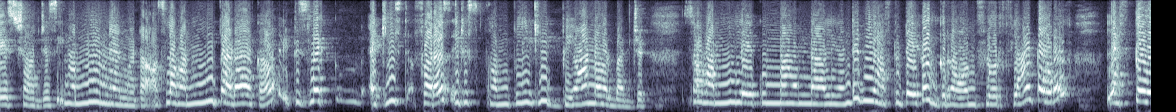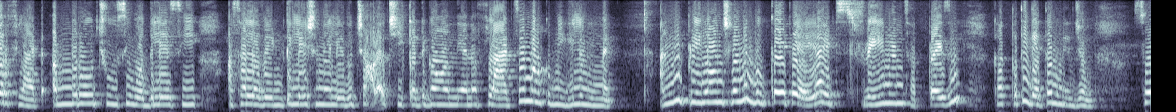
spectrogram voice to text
rise charges ఇవన్నీ ఉన్నాయన్నమాట. అసలు అవన్నీ పడాక it is like at least for us it is completely beyond our budget so అవన్నీ లేకుండా ఉండాలి అంటే we have to take a ground floor flat or left over flat అందరూ చూసి వదిలేసి అసలు వెంటిలేషన్ లేదు చాలా చీకటిగా ఉంది అన్న ఫ్లాట్సే మాకు మిగిలి ఉన్నాయి. అన్ని ప్రీ లాంచ్లోనే బుక్ అయిపోయాయి. ఇట్స్ ఫ్రేమ్ అండ్ సర్ప్రైజింగ్ కాకపోతే ఇదైతే నిజం. సో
